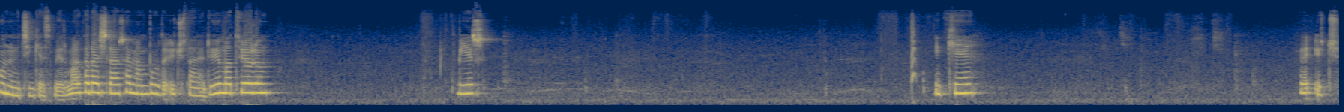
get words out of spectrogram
Onun için kesmiyorum arkadaşlar. Hemen burada 3 tane düğüm atıyorum. 1 2 3.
